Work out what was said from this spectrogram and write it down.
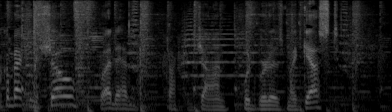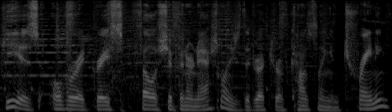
Welcome back to the show. Glad to have Dr. John Woodward as my guest. He is over at Grace Fellowship International. He's the Director of Counseling and Training,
